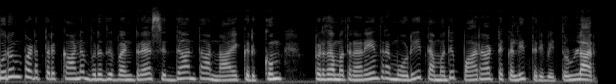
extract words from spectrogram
குறும்படத்திற்கான விருது வென்ற சித்தாந்தா நாயக்கிற்கும் பிரதமர் திரு நரேந்திர மோடி தமது பாராட்டுக்களை தெரிவித்துள்ளார்.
